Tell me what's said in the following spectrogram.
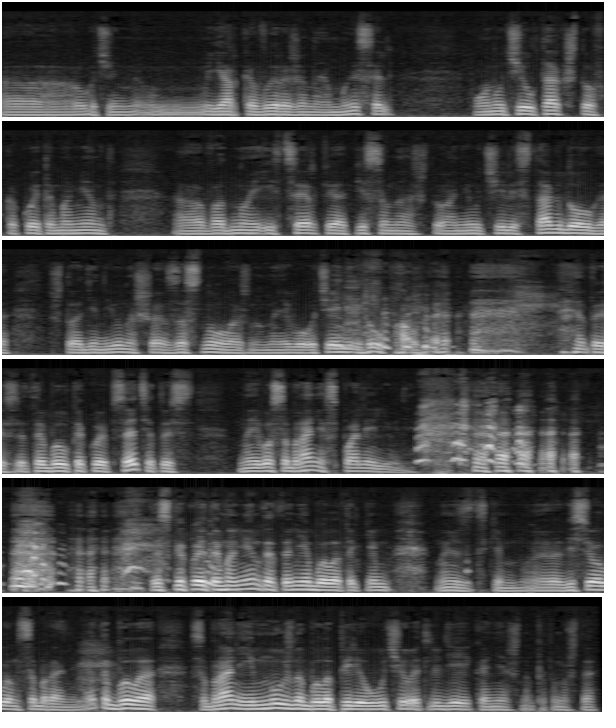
очень м, ярко выраженная мысль. Он учил так, что в какой-то момент э, в одной из церквей описано, что они учились так долго, что один юноша заснул аж на его учении и упал. То есть это был такой, представляете, то есть на его собраниях спали люди. То есть в какой-то момент это не было таким, ну, таким э, веселым собранием. Это было собрание, им нужно было переучивать людей, конечно, потому что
